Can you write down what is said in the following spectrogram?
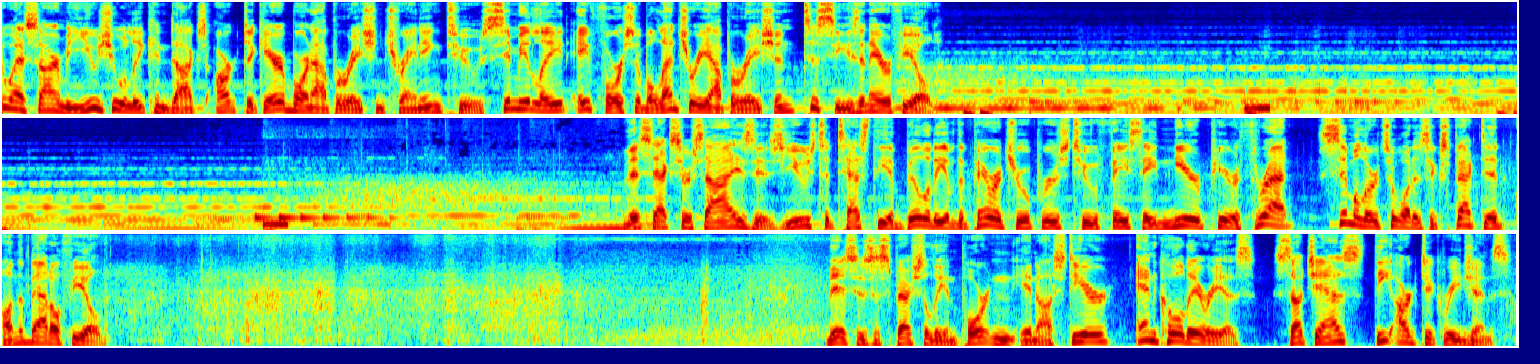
U.S. Army usually conducts Arctic airborne operation training to simulate a forcible entry operation to seize an airfield. This exercise is used to test the ability of the paratroopers to face a near peer threat similar to what is expected on the battlefield. This is especially important in austere and cold areas, such as the Arctic regions.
